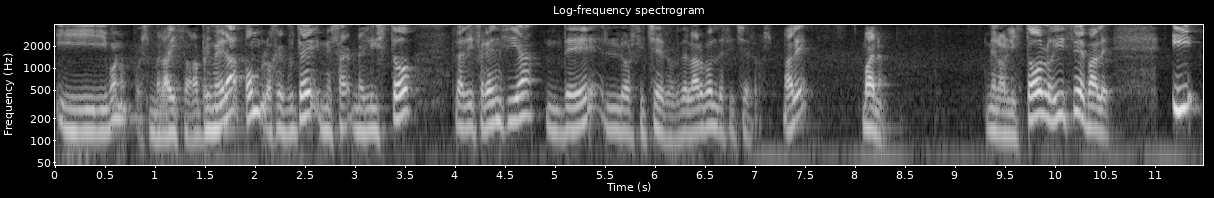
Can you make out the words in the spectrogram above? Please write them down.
Y bueno, pues me la hizo a la primera, pum, lo ejecuté y me, me listó la diferencia de los ficheros, del árbol de ficheros, ¿vale? Bueno, me lo listó, lo hice, vale. Y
